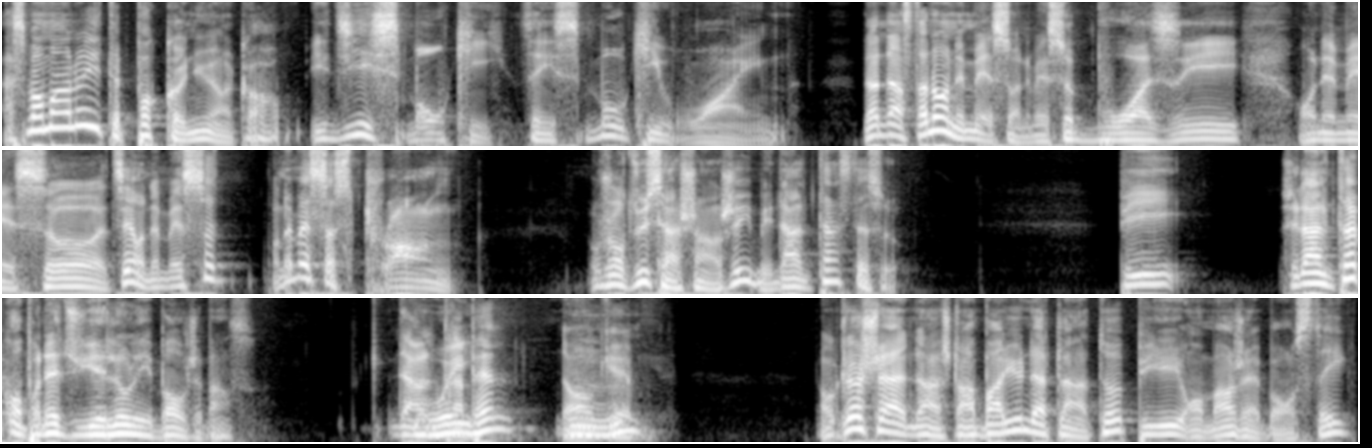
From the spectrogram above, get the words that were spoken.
À ce moment-là, il n'était pas connu encore. Il dit smoky. C'est smoky wine. Là, dans ce temps-là, on aimait ça. On aimait ça boisé. On aimait ça. Tu sais, on aimait ça. On aimait ça strong. Aujourd'hui, ça a changé, mais dans le temps, c'était ça. Puis, c'est dans le temps qu'on prenait du Yellow Label, je pense. Dans le Oui. rappel. Donc, Mhm. euh, donc là, je suis, à- dans- je suis en banlieue d'Atlanta, puis on mange un bon steak.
